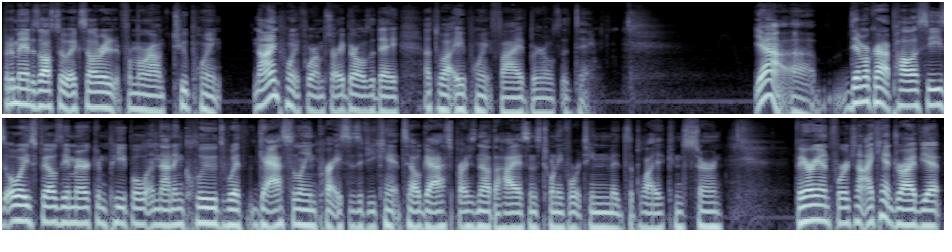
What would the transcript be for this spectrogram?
But demand has also accelerated from around 2.9.4, I'm sorry, barrels a day up to about 8.5 barrels a day. Yeah, uh, Democrat policies always fails the American people, and that includes with gasoline prices. If you can't tell, gas prices now the highest since 2014 mid supply concern. Very unfortunate. I can't drive yet,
